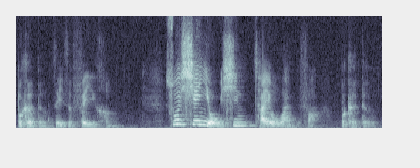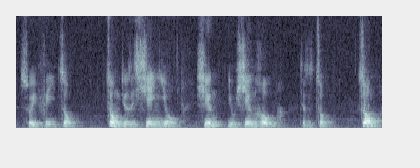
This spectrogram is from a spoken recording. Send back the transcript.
不可得，这也是非恒；说先有心才有万法不可得，所以非众。众就是先有先有先后嘛，就是众。众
